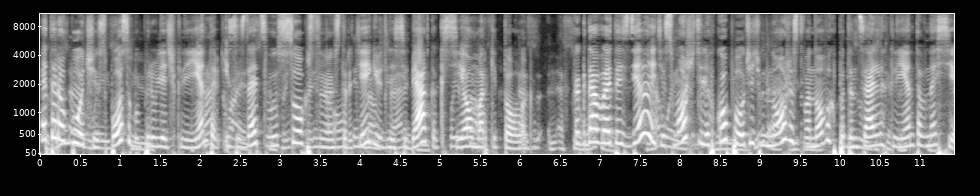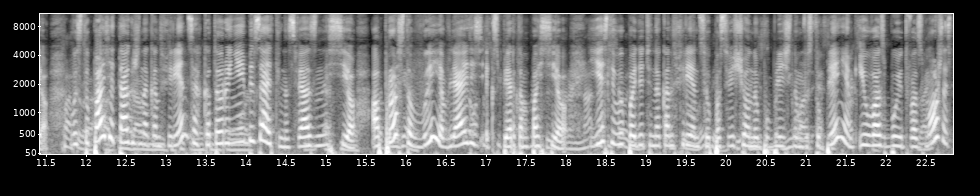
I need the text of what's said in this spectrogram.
Это рабочие способы привлечь клиентов и создать свою собственную стратегию для себя как SEO-маркетолог. Когда вы это сделаете, сможете легко получить множество новых потенциальных клиентов на SEO. Выступайте также на конференциях, которые не обязательно связаны с SEO, а просто вы являетесь экспертом по SEO. Если вы пойдете на конференцию, посвященную публичным выступлениям, и у вас будет возможность,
